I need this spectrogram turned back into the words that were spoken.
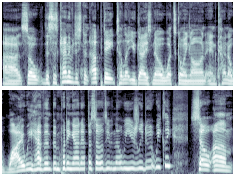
Uh, so this is kind of just an update to let you guys know what's going on and kind of why we haven't been putting out episodes, even though we usually do it weekly. So um,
